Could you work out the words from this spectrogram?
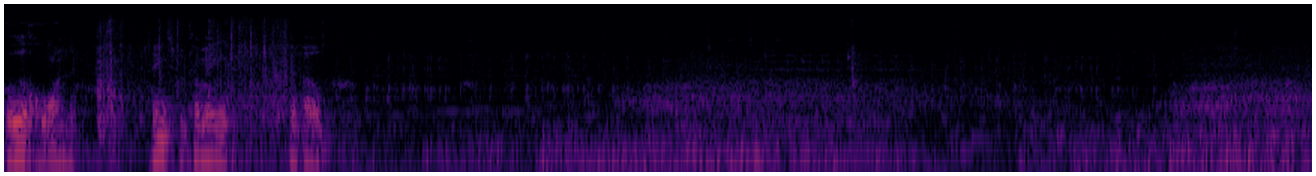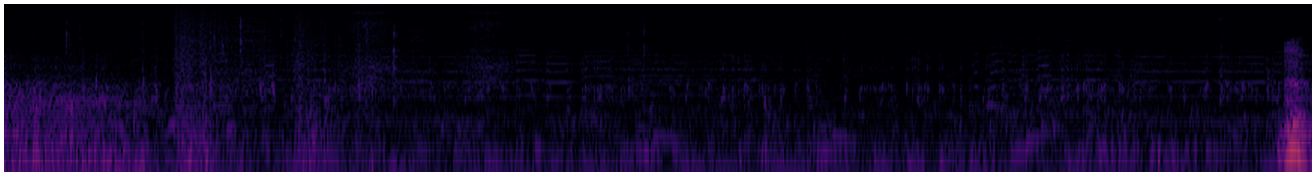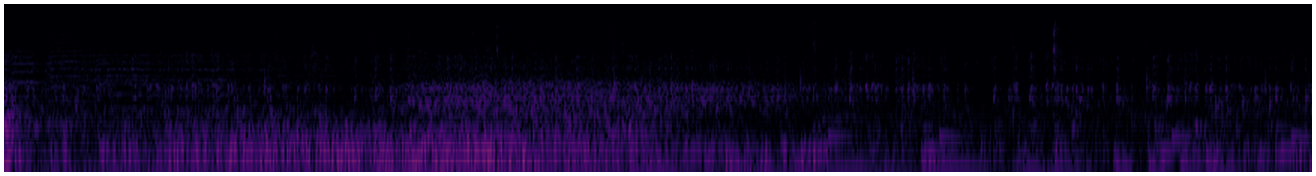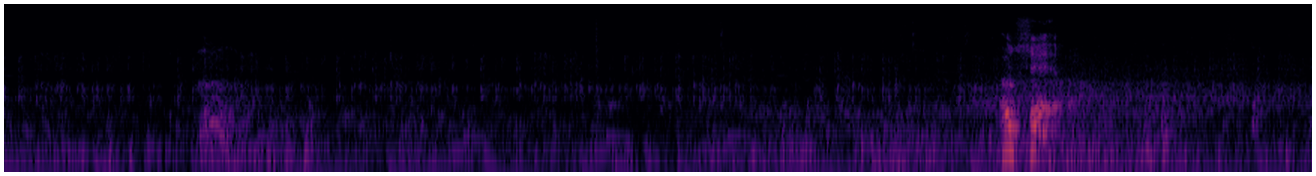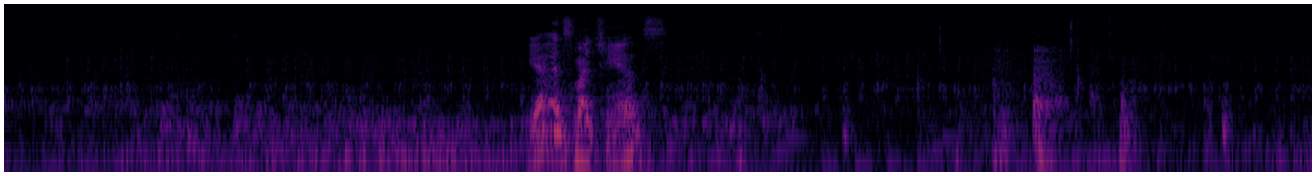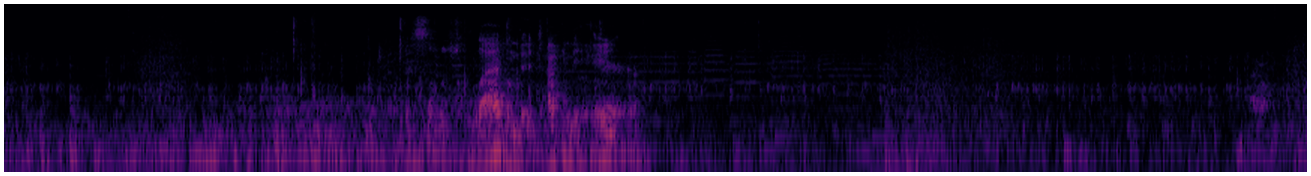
Hola Juan. Thanks for coming to help. Shit. Yeah, it's my chance. There's so much lag on the attack in the air.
